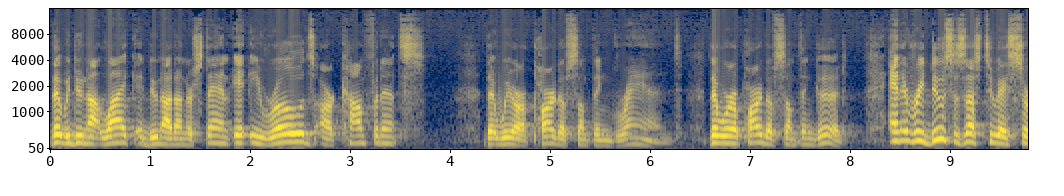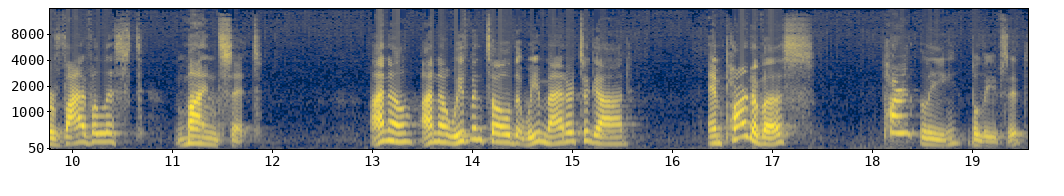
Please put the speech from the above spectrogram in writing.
that we do not like and do not understand, it erodes our confidence that we are a part of something grand, that we're a part of something good. And it reduces us to a survivalist mindset. I know, I know. We've been told that we matter to God, and part of us partly believes it,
